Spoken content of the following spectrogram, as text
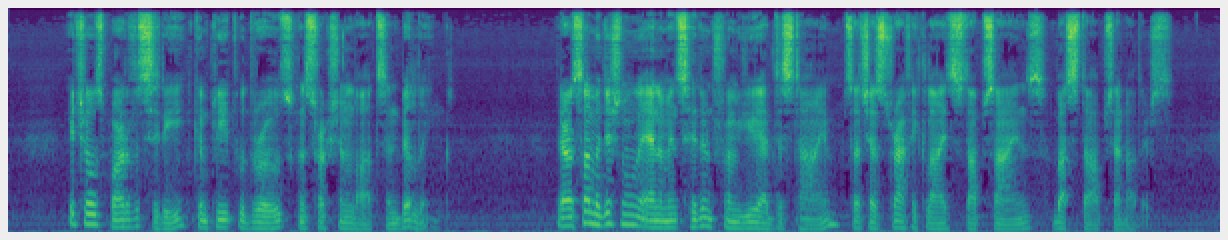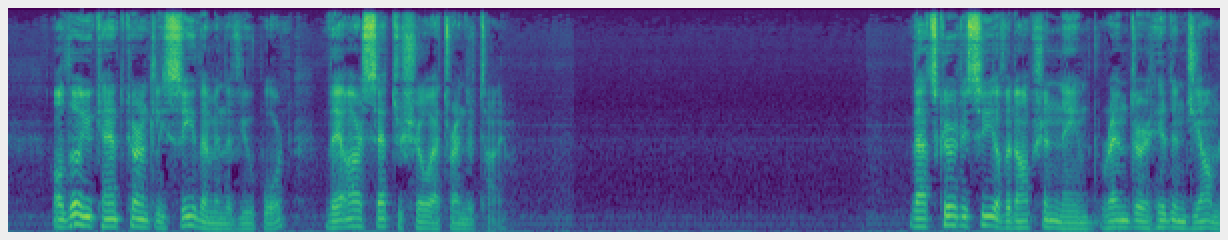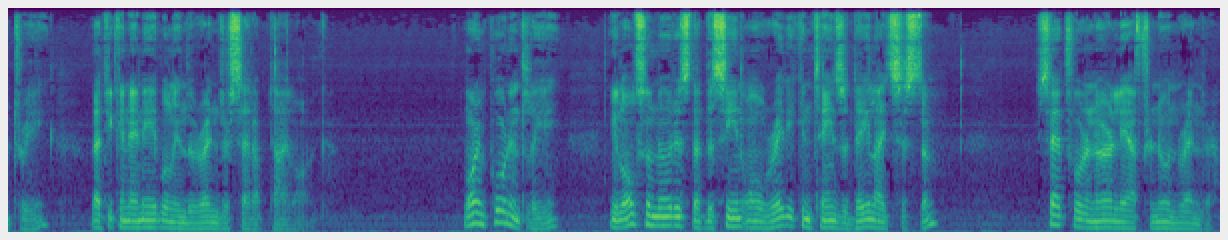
It shows part of a city, complete with roads, construction lots, and buildings. There are some additional elements hidden from view at this time, such as traffic lights, stop signs, bus stops, and others. Although you can't currently see them in the viewport, they are set to show at render time. That's courtesy of an option named Render Hidden Geometry that you can enable in the Render Setup dialog. More importantly, You'll also notice that the scene already contains a daylight system set for an early afternoon render.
